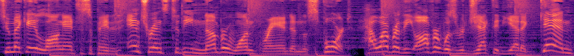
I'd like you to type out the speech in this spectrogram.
to make a long anticipated entrance to the number one brand in the sport. However, the offer was rejected yet again,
